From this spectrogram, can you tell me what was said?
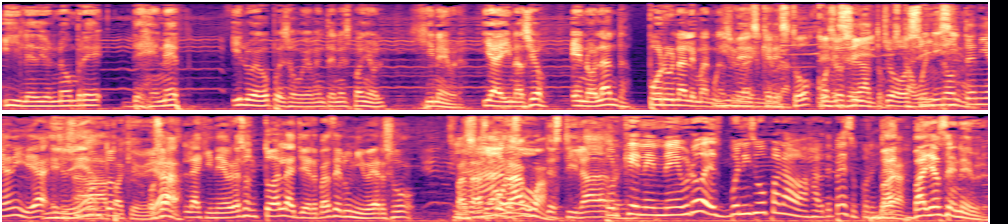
y le dio el nombre de Genep y luego pues obviamente en español Ginebra y ahí nació en Holanda por un alemán nació me descrestó con Eso ese sí, dato. yo Está sí buenísimo. no tenía ni idea. Ni Eso es. Ah, que o sea, vea. la ginebra son todas las hierbas del universo pasadas Claro. por agua. Destiladas. Porque el enebro es buenísimo para bajar de peso, por ejemplo. Ba- bayas de enebro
